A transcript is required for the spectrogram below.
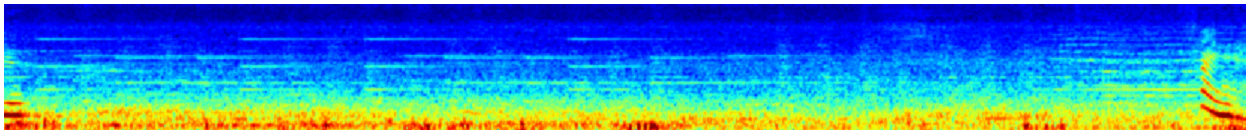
Widzicie? Fajnie.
